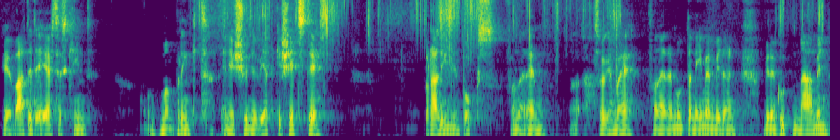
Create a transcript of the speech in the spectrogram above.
er erwartet ein erstes Kind und man bringt eine schöne, wertgeschätzte Pralinenbox von einem, äh, sage ich mal, von einem Unternehmen mit einem, mit einem guten Namen,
